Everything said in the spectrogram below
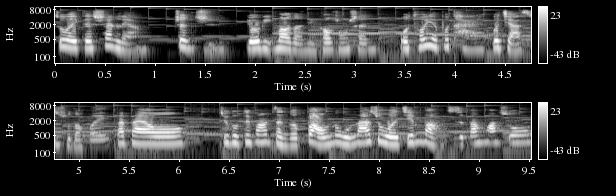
作为一个善良。正直有礼貌的女高中生，我头也不抬，不假思索的回拜拜哦。结果对方整个暴怒，拉住我的肩膀，指着班花说：“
